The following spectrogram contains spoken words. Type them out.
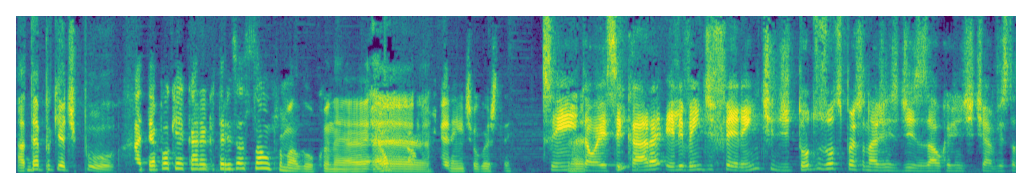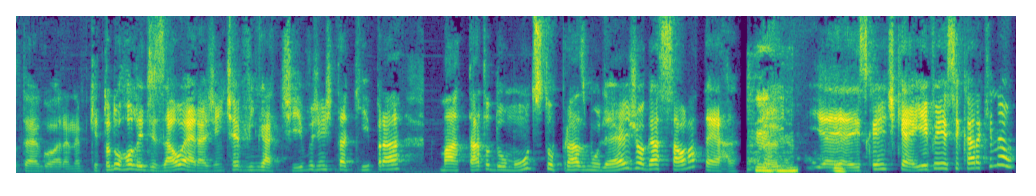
Até porque, tipo, Até porque é caracterização pro maluco, né? É, um É. cara diferente, eu gostei. Sim, É. então esse cara, ele vem diferente de todos os outros personagens de Zal que a gente tinha visto até agora, né? Porque todo o rolê de Zal era, a gente é vingativo, a gente tá aqui pra matar todo mundo, estuprar as mulheres e jogar sal na terra. Uhum. E é isso que a gente quer. E aí vem esse cara que não,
